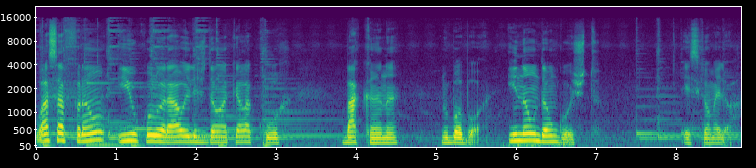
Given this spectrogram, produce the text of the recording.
O açafrão e o coloral eles dão aquela cor bacana no bobó e não dão gosto. Esse que é o melhor.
